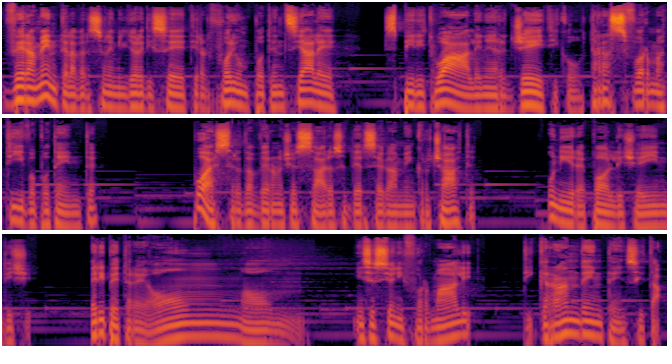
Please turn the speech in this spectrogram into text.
veramente la versione migliore di sé, tirar fuori un potenziale spirituale, energetico, trasformativo, potente, può essere davvero necessario sedersi a gambe incrociate, unire pollice e indici e ripetere Om Om in sessioni formali di grande intensità.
